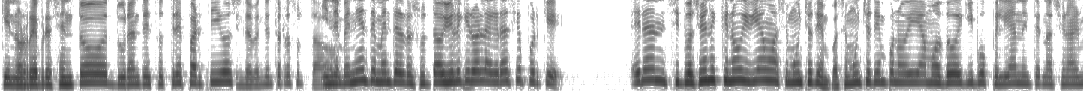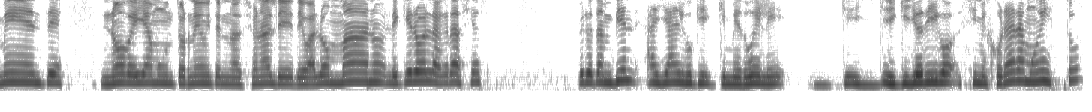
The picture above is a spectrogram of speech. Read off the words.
que nos representó durante estos tres partidos. Independiente del resultado. Independientemente del resultado, yo le quiero dar las gracias porque eran situaciones que no vivíamos hace mucho tiempo. Hace mucho tiempo no veíamos dos equipos peleando internacionalmente, no veíamos un torneo internacional de, de balón mano. Le quiero dar las gracias, pero también hay algo que, que me duele que, que yo digo, si mejoráramos esto,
